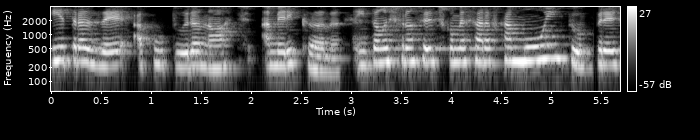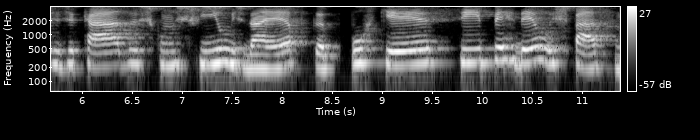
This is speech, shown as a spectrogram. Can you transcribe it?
e trazer a cultura norte-americana. Então os franceses começaram a ficar muito prejudicados com os filmes da época, porque porque se perdeu o espaço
